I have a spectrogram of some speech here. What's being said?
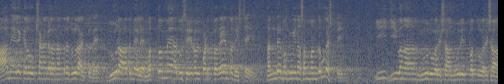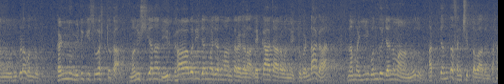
ಆಮೇಲೆ ಕೆಲವು ಕ್ಷಣಗಳ ನಂತರ ದೂರ ಆಗ್ತದೆ. ದೂರ ಆದಮೇಲೆ ಮತ್ತೊಮ್ಮೆ ಅದು ಸೇರಲ್ಪಡ್ತದೆ ಅಂತ ನಿಶ್ಚಯ ಇಲ್ಲ. ತಂದೆ ಮಗುವಿನ ಸಂಬಂಧವೂ ಅಷ್ಟೇ. ಈ ಜೀವನ ನೂರು ವರ್ಷ, ನೂರಿಪ್ಪತ್ತು ವರ್ಷ ಅನ್ನುವುದು ಕೂಡ ಒಂದು ಕಣ್ಣು ಮಿಟುಕಿಸುವಷ್ಟು ಕಾಲ. ಮನುಷ್ಯನ ದೀರ್ಘಾವಧಿ ಜನ್ಮ ಜನ್ಮಾಂತರಗಳ ಲೆಕ್ಕಾಚಾರವನ್ನು ಇಟ್ಟುಕೊಂಡಾಗ ನಮ್ಮ ಈ ಒಂದು ಜನ್ಮ ಅನ್ನುವುದು ಅತ್ಯಂತ ಸಂಕ್ಷಿಪ್ತವಾದಂತಹ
